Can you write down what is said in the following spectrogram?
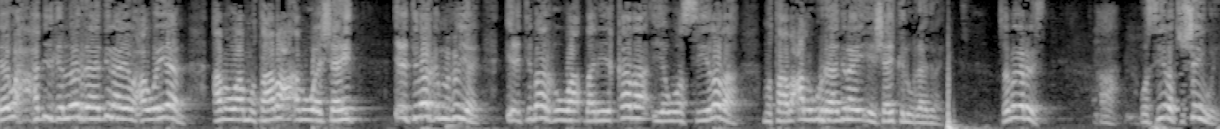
Ee waxa xadiidka loo raadinayo waxaa weeyaan ama waa mutaabaca ama waa shaahid. Ictibaarka muxuu yahay? Ictibaarku waa dariiqada iyo wasiilada mutaabaca lagu raadinayo iyo shaahidka lagu raadinayo soo ma garanaysa a wasiilatu shay wey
